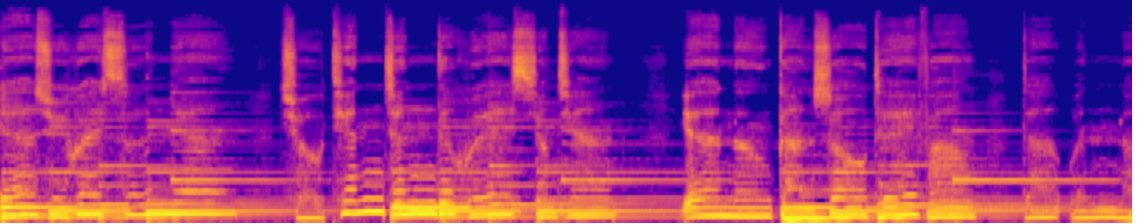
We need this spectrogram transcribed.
也许会思念，秋天真的会相见，也能感受对方的温暖。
